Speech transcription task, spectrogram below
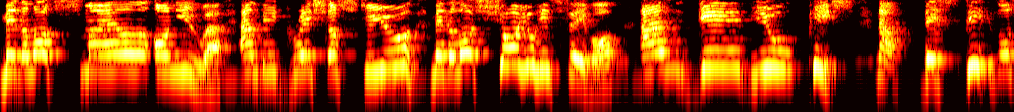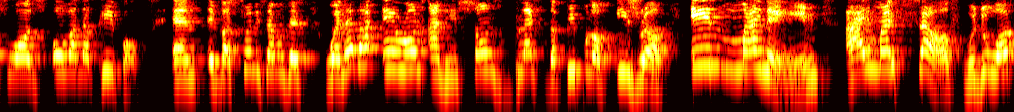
May the Lord smile on you and be gracious to you. May the Lord show you his favor and give you peace. Now, they speak those words over the people. And in verse 27 says, Whenever Aaron and his sons bless the people of Israel in my name, I myself will do what?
